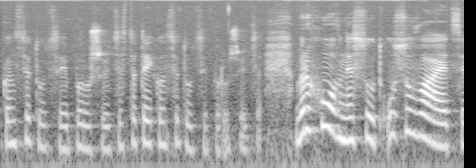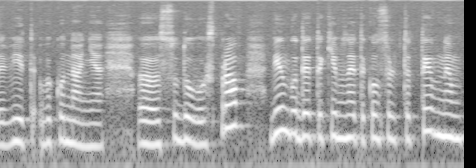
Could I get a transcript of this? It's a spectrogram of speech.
конституції порушуються, статей конституції порушуються. Верховний суд усувається від виконання е, судових справ. Він буде таким, знаєте, консультативним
